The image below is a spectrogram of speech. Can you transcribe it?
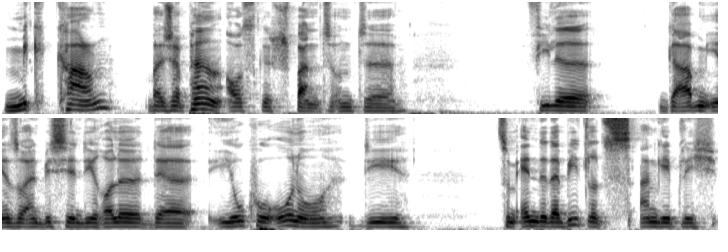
Mick Karn bei Japan ausgespannt und äh, viele gaben ihr so ein bisschen die Rolle der Yoko Ono, die zum Ende der Beatles angeblich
